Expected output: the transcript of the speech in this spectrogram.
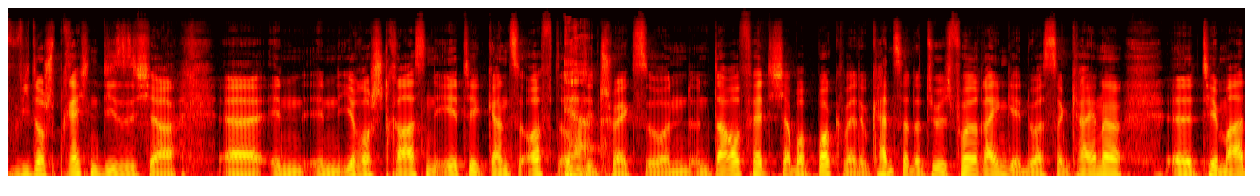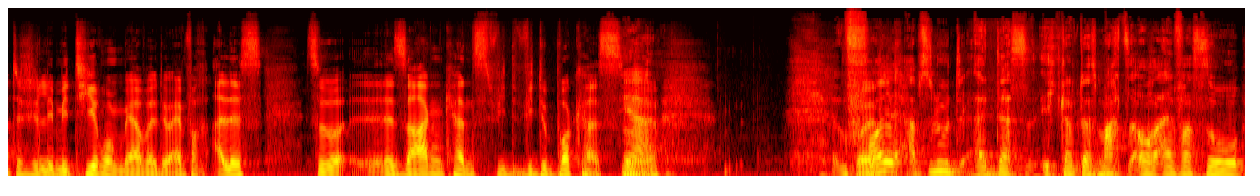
widersprechen die sich ja äh, in, in ihrer Straßenethik ganz oft auf den Tracks so. Und, und darauf hätte ich aber Bock, weil du kannst da natürlich voll reingehen. Du hast dann keine äh, thematische Limitierung mehr, weil du einfach alles so äh, sagen kannst, wie, wie du Bock hast. So. Ja. Voll, absolut. Äh, das, ich glaube, das macht es auch einfach so.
